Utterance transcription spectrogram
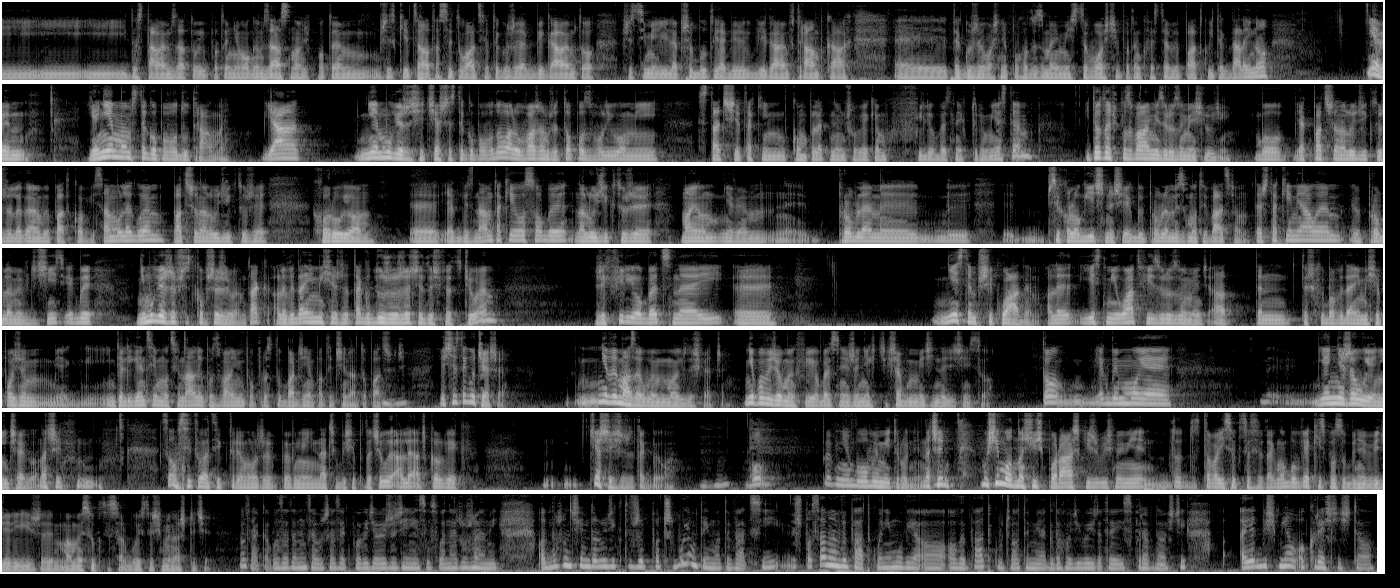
i, i, dostałem za to i potem nie mogłem zasnąć. Potem wszystkie, cała ta sytuacja tego, że jak biegałem, to wszyscy mieli lepsze buty, ja biegałem w trampkach, e, tego, że właśnie pochodzę z mojej miejscowości, potem kwestia wypadku i tak dalej. No nie wiem, ja nie mam z tego powodu traumy. Ja nie mówię, że się cieszę z tego powodu, ale uważam, że to pozwoliło mi stać się takim kompletnym człowiekiem w chwili obecnej, w którym jestem i to też pozwala mi zrozumieć ludzi, bo jak patrzę na ludzi, którzy legają wypadkowi, sam uległem, patrzę na ludzi, którzy chorują, e, jakby znam takie osoby, na ludzi, którzy mają, nie wiem, problemy e, psychologiczne, czy jakby problemy z motywacją. Też takie miałem, problemy w dzieciństwie. Jakby nie mówię, że wszystko przeżyłem, tak? Ale wydaje mi się, że tak dużo rzeczy doświadczyłem, że w chwili obecnej nie jestem przykładem, ale jest mi łatwiej zrozumieć, a ten też chyba wydaje mi się poziom inteligencji emocjonalnej pozwala mi po prostu bardziej empatycznie na to patrzeć. Mhm. Ja się z tego cieszę. Nie wymazałbym moich doświadczeń. Nie powiedziałbym w chwili obecnej, że nie ch chciałbym mieć inne dzieciństwo. To jakby moje. Ja nie żałuję niczego. Znaczy, są sytuacje, które może pewnie inaczej by się potoczyły, ale aczkolwiek cieszę się, że tak było. Mhm. Bo pewnie byłoby mi trudniej. Znaczy, musimy odnosić porażki, żebyśmy dostawali sukcesy, tak? No bo w jaki sposób będziemy wiedzieli, że mamy sukces albo jesteśmy na szczycie? No tak, a poza tym cały czas, jak powiedziałeś, życie nie jest usłane różami. Odnosząc się do ludzi, którzy potrzebują tej motywacji, już po samym wypadku, nie mówię o, o wypadku czy o tym, jak dochodziłeś do tej sprawności, a jakbyś miał określić to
